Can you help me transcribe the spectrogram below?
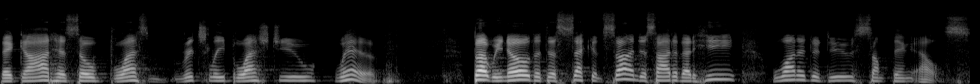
that God has so blessed, richly blessed you with. But we know that the second son decided that he wanted to do something else.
